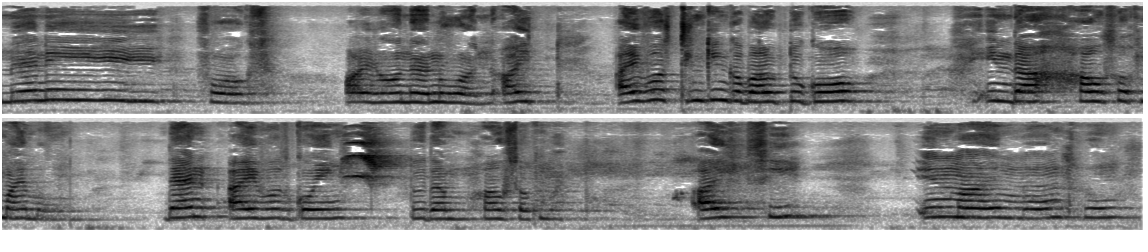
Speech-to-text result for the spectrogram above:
many frogs. I ran and ran. I, I was thinking about to go in the house of my mom. Then I was going to the house of my mom. I see in my mom's room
